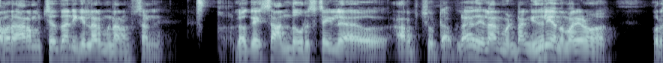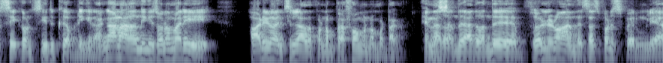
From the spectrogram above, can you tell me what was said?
அவர் ஆரம்பிச்சது தான் நீங்கள் எல்லாரும் பண்ண ஆரம்பிச்சிட்டாங்க லோகேஷ் தான் அந்த ஒரு ஸ்டைலில் ஆரம்பிச்சு விட்டாப்புல. அது எல்லாரும் பண்ணிட்டாங்க. இதுலேயும் அந்த மாதிரியான ஒரு சீக்வன்ஸ் இருக்குது அப்படிங்கிறாங்க. ஆனால் நீங்கள் சொன்ன மாதிரி ஆடியோ லான்ச்சில் அதை பண்ண பெர்ஃபார்ம் பண்ண மாட்டாங்க. ஏன்னா அது வந்து அது வந்து சொல்லிடும் அந்த சஸ்பென்ஸ் போயிடும் இல்லையா?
